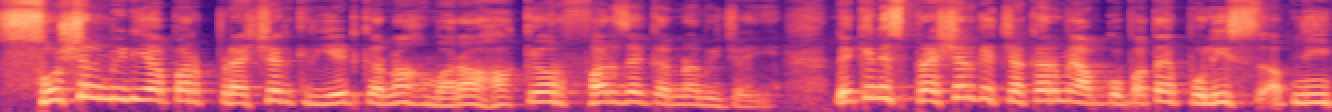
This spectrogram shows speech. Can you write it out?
सोशल मीडिया पर प्रेशर क्रिएट करना हमारा हक है और फ़र्ज़ है करना भी चाहिए। लेकिन इस प्रेशर के चक्कर में आपको पता है, पुलिस अपनी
